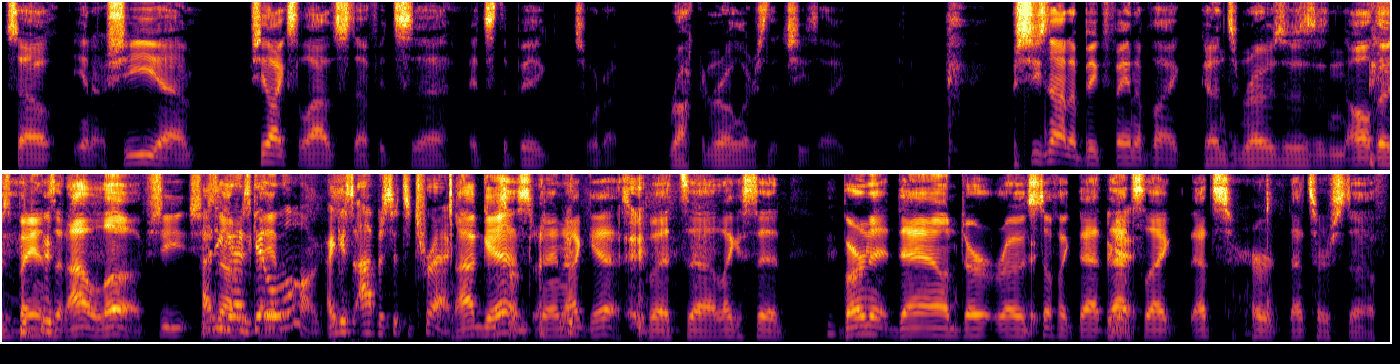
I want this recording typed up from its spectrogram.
So you know, she uh, she likes a lot of stuff. It's uh, it's the big sort of rock and rollers that she's like, you know. But she's not a big fan of like Guns N' Roses and all those bands that I love. She, she's how do you guys get along? I guess opposites attract. I guess, man. I guess. But uh, like I said, burn it down, dirt road, stuff like that. That's like that's her. That's her stuff.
